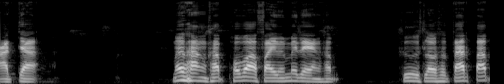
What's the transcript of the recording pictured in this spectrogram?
อาจจะไม่พังครับ เพราะว่าไฟมันไม่แรงครับ คือเราสตาร์ทปั๊บ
